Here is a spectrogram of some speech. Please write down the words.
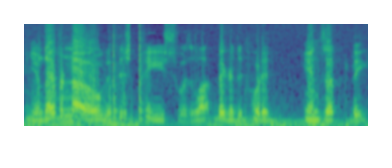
And you'll never know that this piece was a lot bigger than what it ends up to be.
